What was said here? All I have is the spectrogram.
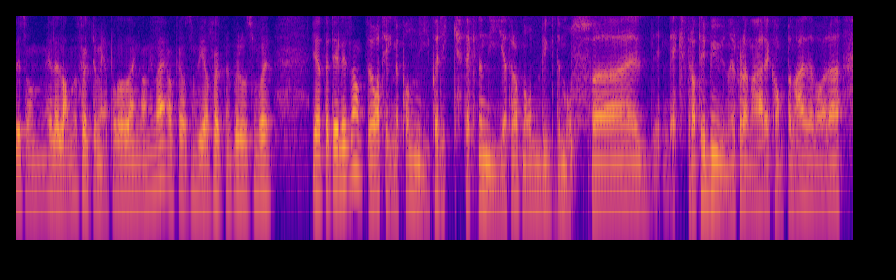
liksom, Hele landet fulgte med på det den gangen der, akkurat som vi har fulgt med på Rosenborg i ettertid, liksom. Det var til og med på, ny, på riksdekkende nyheter at nå bygde Moss eh, ekstra tribuner for denne her kampen her. Det var, eh,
